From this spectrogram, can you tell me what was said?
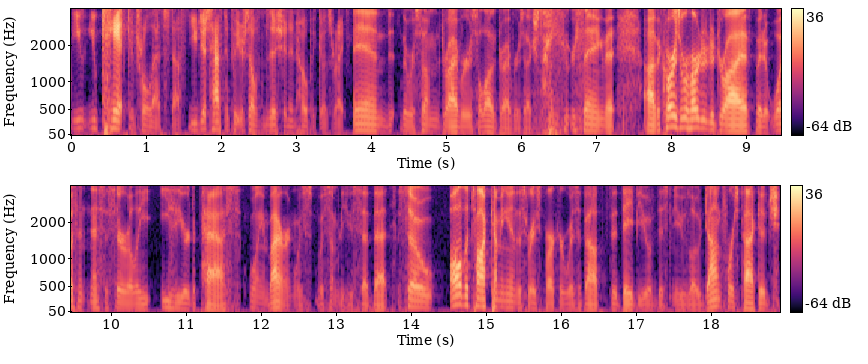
You you can't control that stuff. You just have to put yourself in position and hope it goes right. And there were some drivers, a lot of drivers actually, were saying that uh, the cars were harder to drive, but it wasn't necessarily easier to pass. William Byron was, was somebody who said that. So all the talk coming into this race, Parker, was about the debut of this new low downforce package.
